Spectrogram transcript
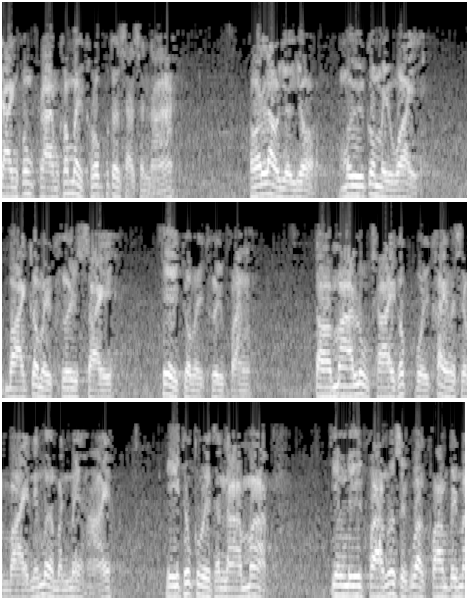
จารย์ของพรามเขาไม่ครบพุทธศาสนาพอเล่าย่อๆมือก็ไม่ไหวบาทก็ไม่เคยใส่เทศก็ไม่เคยฟัง ต่อมาลูกชายเขาป่วยไข้ไม่สบายในเมื่อมันไม่หาย มีทุกขเวทนามาก ยังมีความรู้สึกว่าความเป็นม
